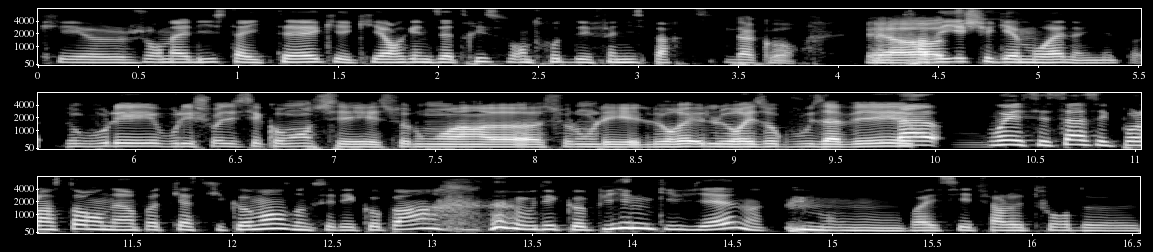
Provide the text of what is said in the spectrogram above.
qui est journaliste high-tech et qui est organisatrice, entre autres, des Fanny's Party. D'accord. Et, euh, travaillait chez Game One à une époque. donc vous les vous les choisissez comment? C'est selon euh, selon les le, ré- le réseau que vous avez? Bah, ouais, c'est ça, c'est que pour l'instant, on est un podcast qui commence, donc c'est des copains ou des copines qui viennent. On va essayer de faire le tour de,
